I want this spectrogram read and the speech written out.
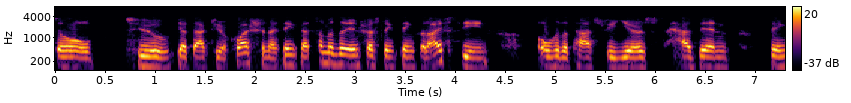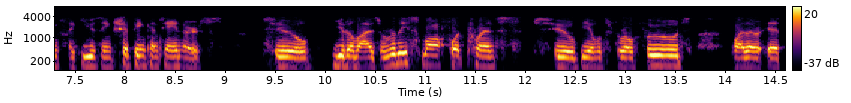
So, to get back to your question, I think that some of the interesting things that I've seen over the past few years have been things like using shipping containers to utilize a really small footprint to be able to grow food, whether it's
